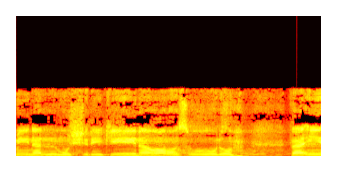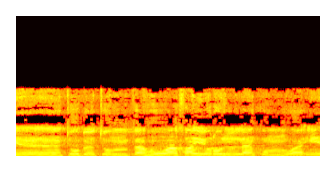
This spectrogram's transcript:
من المشركين ورسوله فإن تبتم فهو خير لكم وإن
